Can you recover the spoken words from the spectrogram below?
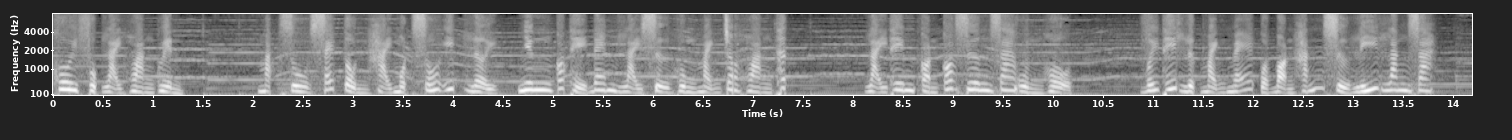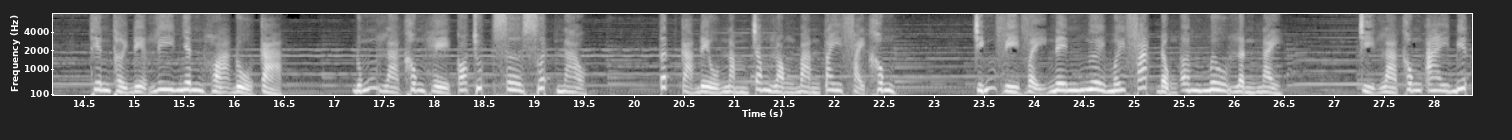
Khôi phục lại hoàng quyền. Mặc dù sẽ tổn hại một số ít lời Nhưng có thể đem lại sự hùng mạnh cho hoàng thất. Lại thêm còn có dương gia ủng hộ. Với thế lực mạnh mẽ của bọn hắn xử lý lăng ra Thiên thời địa ly nhân hòa đủ cả. Đúng là không hề có chút sơ suất nào. Tất cả đều nằm trong lòng bàn tay phải không? Chính vì vậy nên ngươi mới phát động âm mưu lần này. Chỉ là không ai biết,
